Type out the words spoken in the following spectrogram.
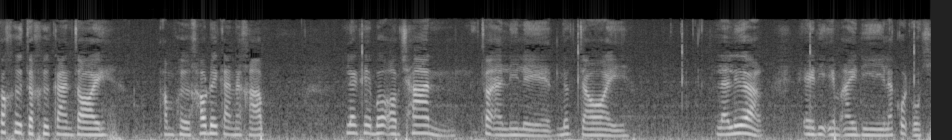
ก็คือจะคือการจอยอำเภอเข้าด้วยกันนะครับ เลือก Table Option Joy and Relate เลือก Joy และเลือก ADM ID และกดโอเค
